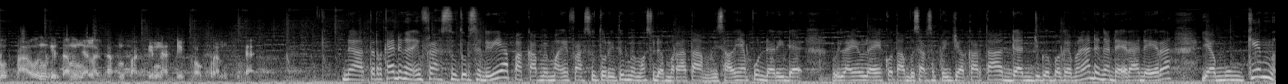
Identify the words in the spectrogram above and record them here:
berpuluh-puluh tahun kita menyalakan vaksinasi program juga. Nah, terkait dengan infrastruktur sendiri, apakah memang infrastruktur itu memang sudah merata? Misalnya pun dari wilayah-wilayah kota besar seperti Jakarta dan juga bagaimana dengan daerah-daerah yang mungkin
